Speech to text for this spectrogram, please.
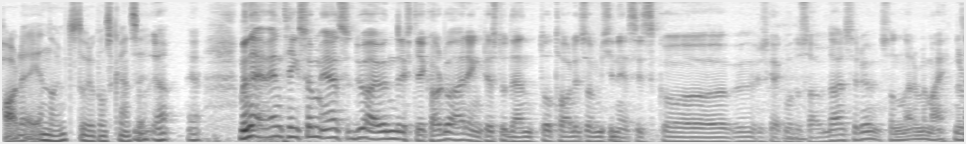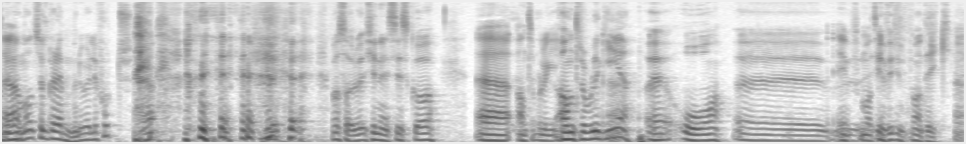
har det enormt store konsekvenser. Ja, ja. Men en ting som jeg, Du er jo en driftig kar. Du er egentlig student og tar liksom kinesisk og Husker jeg ikke hva du sa. Der ser du, Sånn er det med meg. Når du blir Ja. gammel, så glemmer du veldig fort. Ja. hva sa du? Kinesisk og Eh, antropologi. Antropologi, ja. Uh, Og uh, Informatikk. informatikk. Ja.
